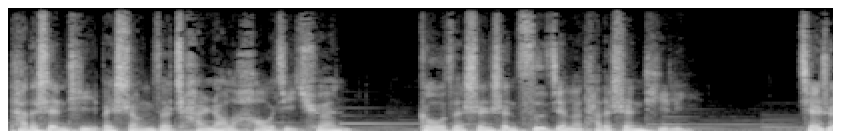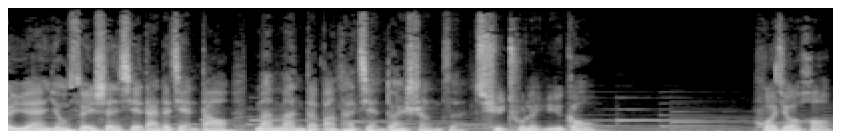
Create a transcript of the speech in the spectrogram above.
它的身体被绳子缠绕了好几圈，钩子深深刺进了他的身体里。潜水员用随身携带的剪刀，慢慢的帮他剪断绳子，取出了鱼钩。获救后，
